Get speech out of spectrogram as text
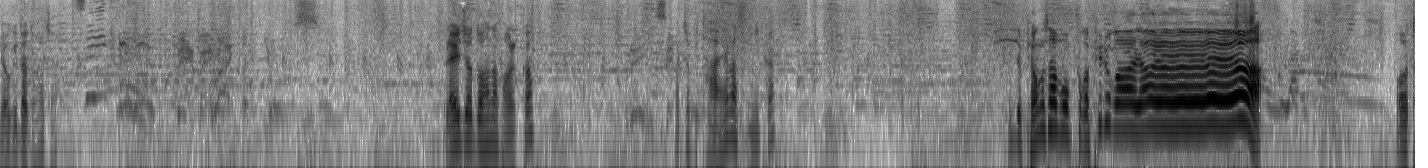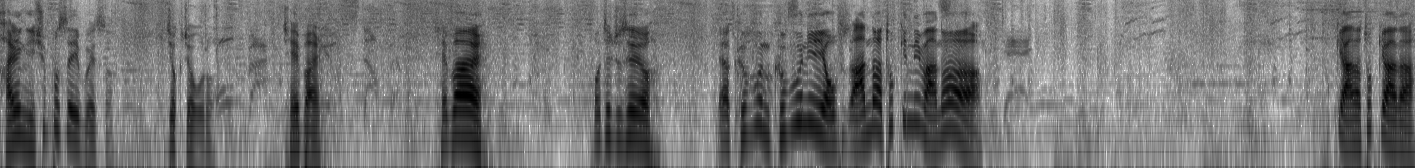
여기다도 하자 레이저도 하나 박을까? 어차피 다 해놨으니까 근데 병사 buff가 필요가 challenge. 어 다행히 super save 했어 기적적으로. 제발. 제발 버텨주세요 야 그분 그분이 없 안와 토끼님 안와. 토끼 안와 토끼 안와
